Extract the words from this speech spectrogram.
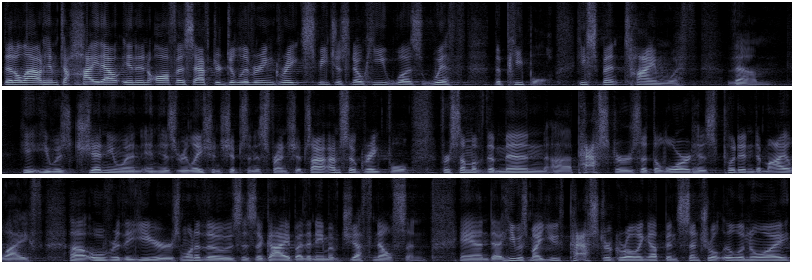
that allowed him to hide out in an office after delivering great speeches. No, he was with the people, he spent time with them. He, he was genuine in his relationships and his friendships. I, am so grateful for some of the men, uh, pastors that the Lord has put into my life uh, over the years. One of those is a guy by the name of Jeff Nelson. And uh, he was my youth pastor growing up in central Illinois.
